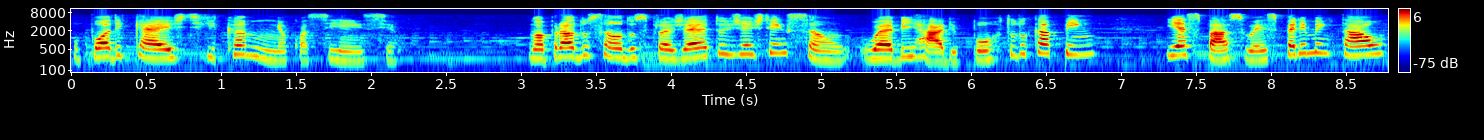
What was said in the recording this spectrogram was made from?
o podcast que caminha com a ciência. Uma produção dos projetos de extensão Web Rádio Porto do Capim e Espaço Experimental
